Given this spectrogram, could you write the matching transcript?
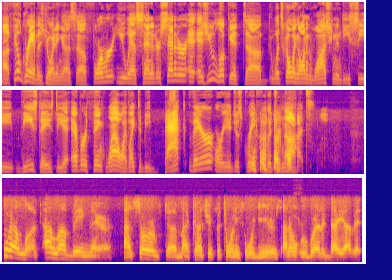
Uh, Phil Gramm is joining us, uh, former U.S. Senator. Senator, as you look at uh, what's going on in Washington, D.C. these days, do you ever think, wow, I'd like to be back there, or are you just grateful that you're not? Well, look, I love being there. I served uh, my country for 24 years. I don't regret a day of it.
